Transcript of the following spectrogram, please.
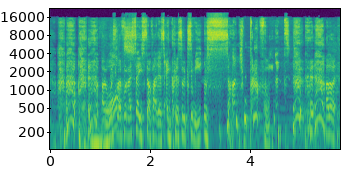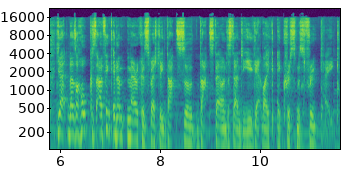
I always What? love when I say stuff like this, and Chris looks at me with such bafflement. I love it. Yeah, there's a whole because I think in America especially, that's so that's their understanding. You get like a Christmas fruitcake.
